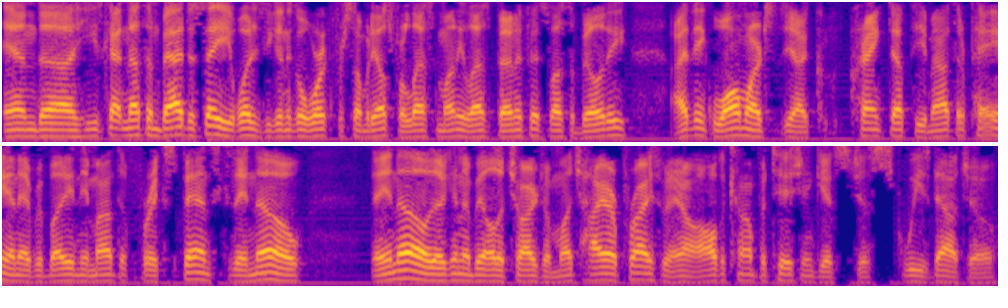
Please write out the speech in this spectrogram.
and uh, he's got nothing bad to say. What is he going to go work for somebody else for less money, less benefits, less ability? I think Walmart's cranked up the amount they're paying everybody and the amount for expense because they know they know they're going to be able to charge a much higher price when all the competition gets just squeezed out. Joe.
